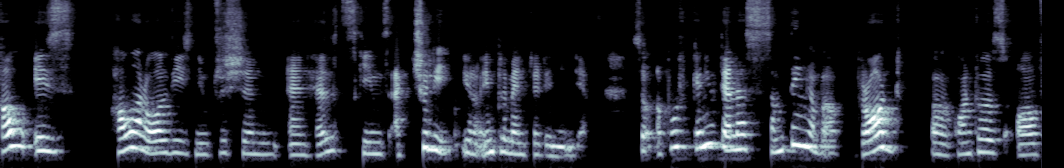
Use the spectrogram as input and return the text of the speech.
how is, how are all these nutrition and health schemes actually, you know, implemented in India? So, Apoorv, can you tell us something about broad uh, contours of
